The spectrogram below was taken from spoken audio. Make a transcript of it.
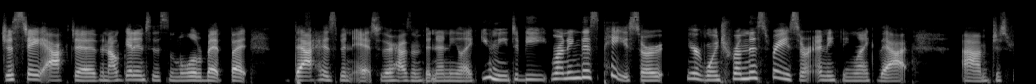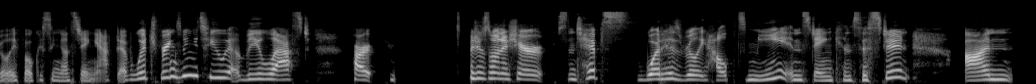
just stay active and i'll get into this in a little bit but that has been it so there hasn't been any like you need to be running this pace or you're going to run this race or anything like that um, just really focusing on staying active which brings me to the last part. I just want to share some tips what has really helped me in staying consistent on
